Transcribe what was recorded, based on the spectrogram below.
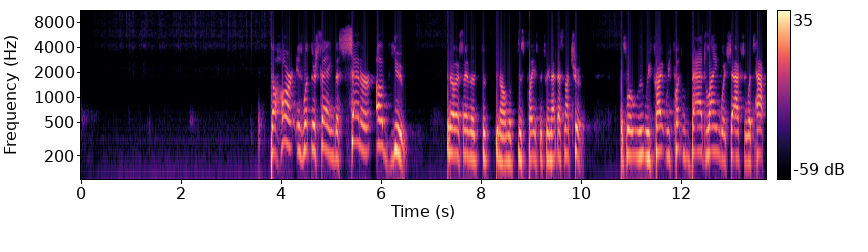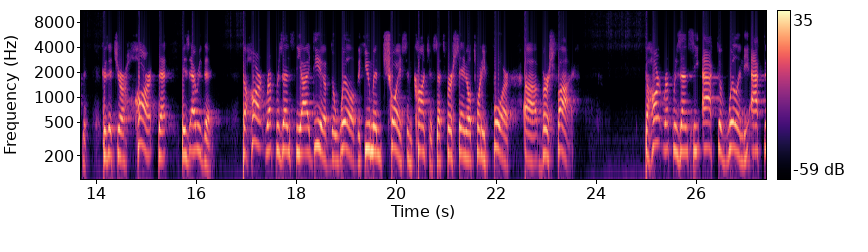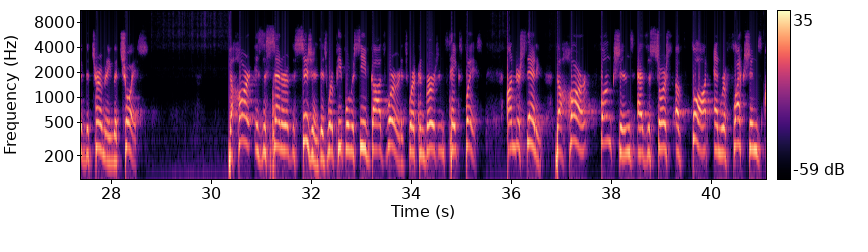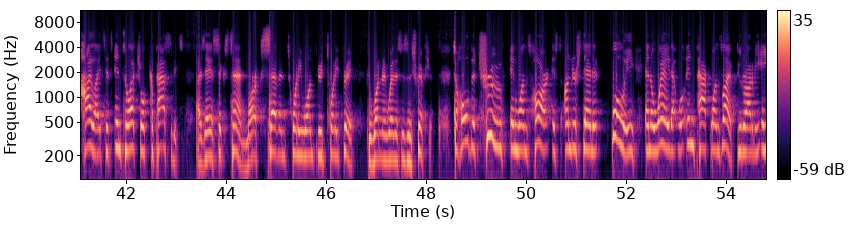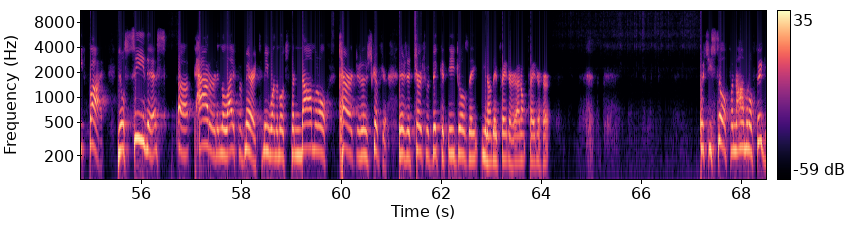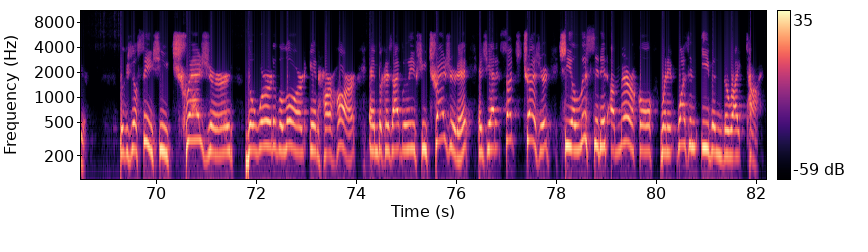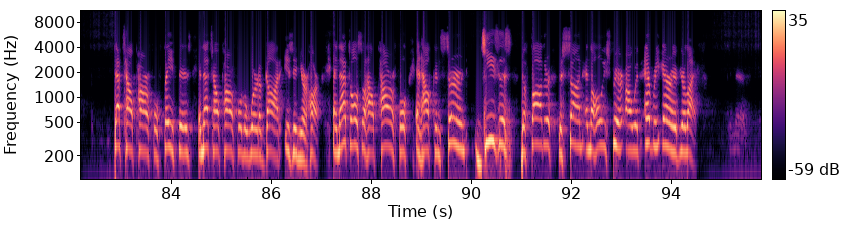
The heart is what they're saying, the center of you. You know, they say that, the, you know, this place between that. That's not true. It's what we, we've tried, we've put bad language to actually what's happening. Because it's your heart that is everything. The heart represents the idea of the will, the human choice and conscience. That's 1 Samuel 24, uh, verse 5. The heart represents the act of willing, the act of determining, the choice. The heart is the center of decisions. It's where people receive God's word. It's where conversions takes place. Understanding. The heart functions as a source of thought and reflections highlights its intellectual capacities. Isaiah 6:10, Mark 7:21 through 23. If you're wondering where this is in scripture. To hold the truth in one's heart is to understand it fully in a way that will impact one's life. Deuteronomy 8:5. You'll see this uh, pattern in the life of Mary. To me, one of the most phenomenal characters in Scripture. There's a church with big cathedrals. They, you know, they pray to her. I don't pray to her, but she's still a phenomenal figure because you'll see she treasured the word of the Lord in her heart. And because I believe she treasured it and she had it such treasured, she elicited a miracle when it wasn't even the right time. That's how powerful faith is, and that's how powerful the Word of God is in your heart. And that's also how powerful and how concerned Jesus, the Father, the Son, and the Holy Spirit are with every area of your life.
